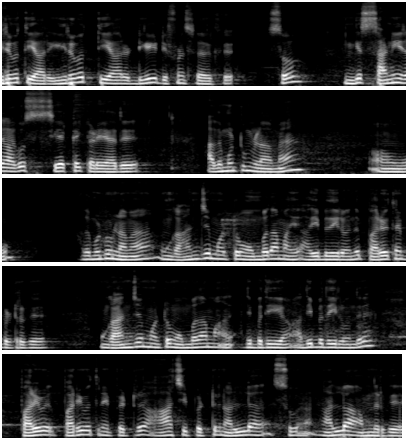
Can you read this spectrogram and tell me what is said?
இருபத்தி ஆறு இருபத்தி ஆறு டிகிரி டிஃப்ரென்ஸில் இருக்குது ஸோ இங்கே சனி ராகு சேர்க்கை கிடையாது. அது மட்டும் இல்லாமல் அது மட்டும் இல்லாமல் உங்கள் அஞ்சு மற்றும் ஒன்பதாம் அதிபதியில் வந்து பரிவர்த்தனை பெற்றிருக்கு. உங்கள் அஞ்சு மற்றும் ஒன்பதாம் அதிபதி அதிபதியில் வந்து பரிவ பரிவர்த்தனை பெற்று ஆட்சி பெற்று நல்ல சு நல்லா அமர்ந்திருக்கு.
